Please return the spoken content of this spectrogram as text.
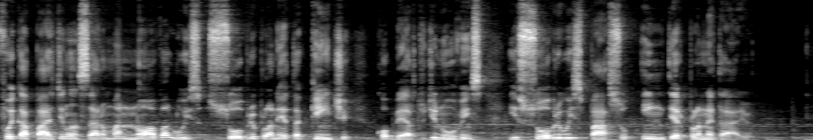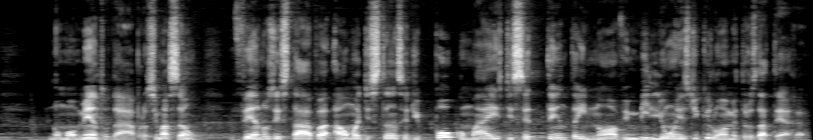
foi capaz de lançar uma nova luz sobre o planeta quente coberto de nuvens e sobre o espaço interplanetário. No momento da aproximação, Vênus estava a uma distância de pouco mais de 79 milhões de quilômetros da Terra.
